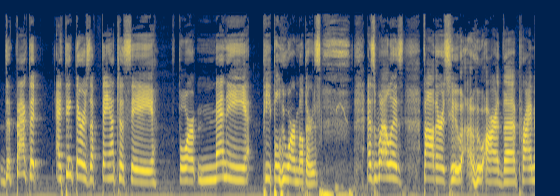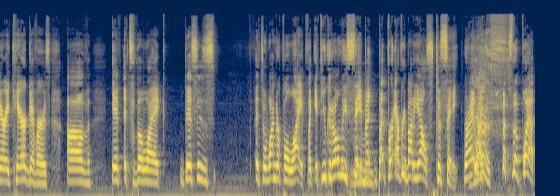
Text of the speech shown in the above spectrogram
the fact that I think there is a fantasy for many people who are mothers, as well as fathers who who are the primary caregivers of if it's the like this is it's a wonderful life. Like if you could only see, but but for everybody else to see, right? Yes. Like that's the flip.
